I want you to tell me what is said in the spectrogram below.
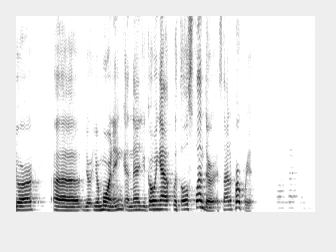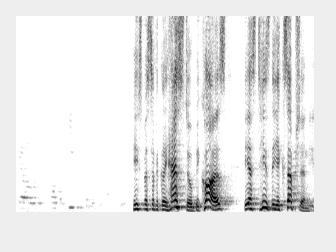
your uh, your your mourning, and then you're going out with all splendor. It's not appropriate. He specifically has to because he has, he's the exception. He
